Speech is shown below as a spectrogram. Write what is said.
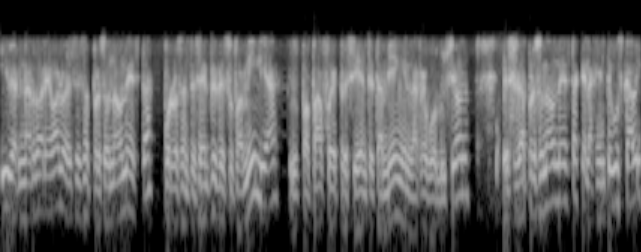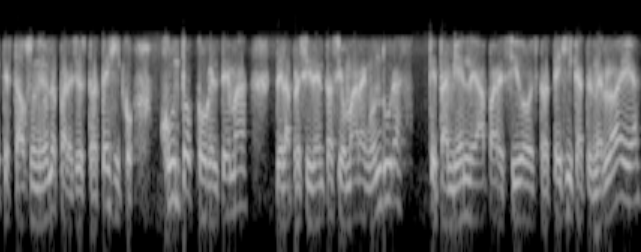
Y Bernardo Arevalo es esa persona honesta por los antecedentes de su familia, su papá fue presidente también en la revolución, es esa persona honesta que la gente buscaba y que a Estados Unidos le pareció estratégico, junto con el tema de la presidenta Xiomara en Honduras, que también le ha parecido estratégica tenerlo a ella,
